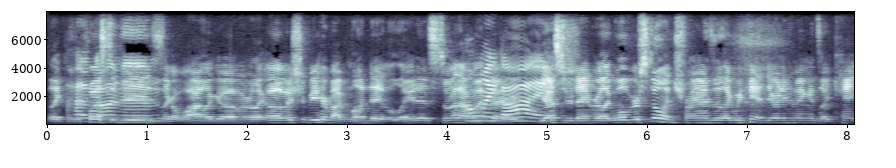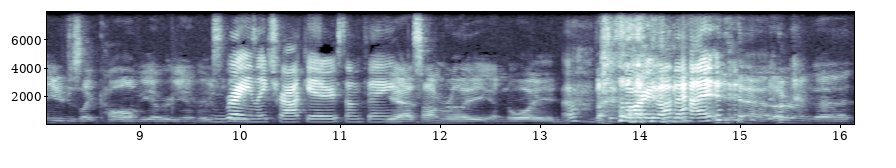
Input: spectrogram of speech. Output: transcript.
like requested these like a while ago, and we were like, oh, this should be here by Monday at the latest. So then I Oh went my there gosh. yesterday, and we are like, well, we're still in transit, like we can't do anything. It's like, can't you just like call Viever University? Right, and like track it or something. Yeah, so I'm really annoyed. Oh, so sorry about that. yeah, other than that,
